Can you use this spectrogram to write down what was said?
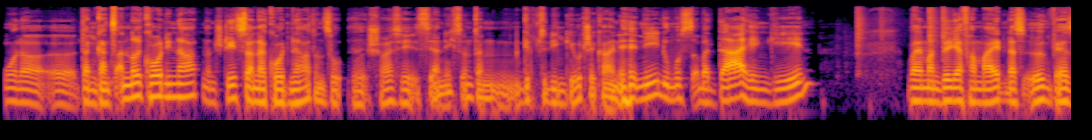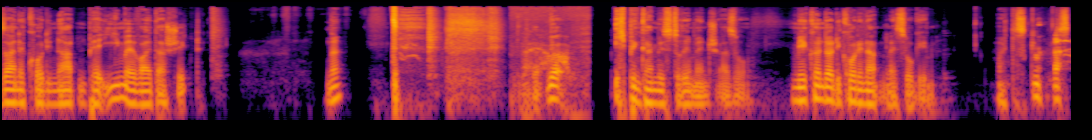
oder äh, dann ganz andere Koordinaten. Dann stehst du an der Koordinate und so, äh, scheiße, hier ist ja nichts und dann gibst du den Geochecker ein. nee, du musst aber dahin gehen, weil man will ja vermeiden, dass irgendwer seine Koordinaten per E-Mail weiterschickt. Ne? Naja. Ja, ich bin kein Mystery-Mensch, also mir könnt ihr die Koordinaten gleich so geben. Mach das, das.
